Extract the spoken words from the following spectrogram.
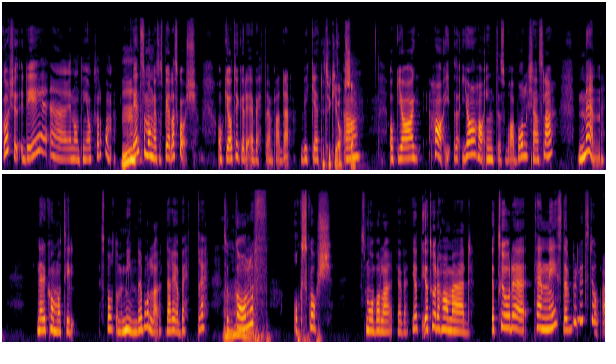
Squash, det är någonting jag också håller på med. Mm. Det är inte så många som spelar squash. Och jag tycker det är bättre än padel. Vilket, Det tycker jag också. ja. Och jag har, jag har inte så bra bollkänsla. Men när det kommer till sporter med mindre bollar, där är jag bättre. Så golf och squash, små bollar, jag är bättre. Jag, jag tror det har med, jag tror det, tennis, det blir lite stor. Ah,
